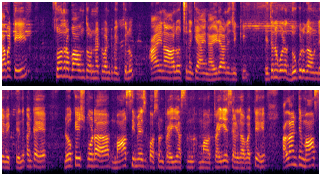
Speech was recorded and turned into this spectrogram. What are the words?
కాబట్టి సోదర భావంతో ఉన్నటువంటి వ్యక్తులు ఆయన ఆలోచనకి ఆయన ఐడియాలజీకి ఇతను కూడా దూకుడుగా ఉండే వ్యక్తి. ఎందుకంటే లోకేష్ కూడా మాస్ ఇమేజ్ కోసం ట్రై చేస్తున్న మా ట్రై చేశాడు కాబట్టి అలాంటి మాస్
